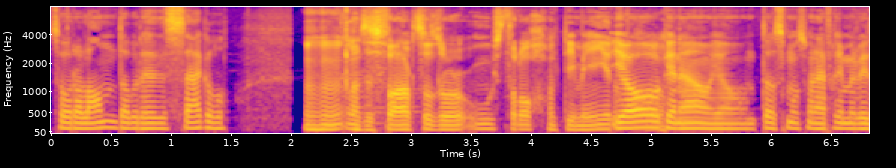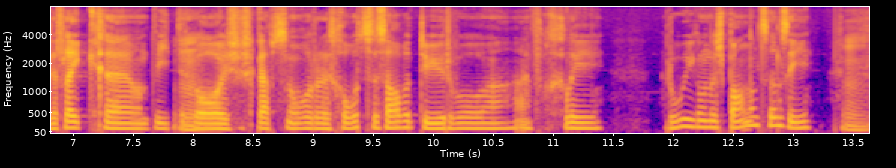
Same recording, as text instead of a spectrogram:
zwar an Land, aber es hat ein Segel. Mhm, also es fährt so durch austrocknete Meere. Ja, so. genau, ja. Und das muss man einfach immer wieder flicken und weitergehen. Mhm. Ist, ich glaube, es nur ein kurzes Abenteuer, das einfach ein bisschen ruhig und spannend soll sein. Mhm.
